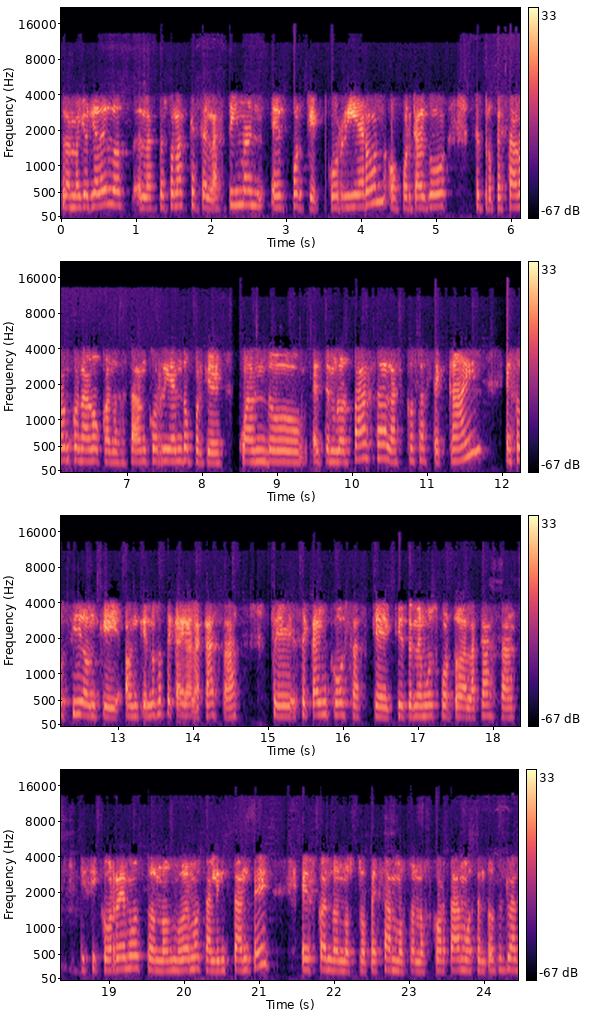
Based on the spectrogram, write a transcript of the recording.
la mayoría de los, las personas que se lastiman es porque corrieron o porque algo se tropezaron con algo cuando se estaban corriendo, porque cuando el temblor pasa, las cosas se caen. Eso sí, aunque, aunque no se te caiga la casa, se, se caen cosas que, que tenemos por toda la casa. Y si corremos o nos movemos al instante, es cuando nos tropezamos o nos cortamos. Entonces, la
